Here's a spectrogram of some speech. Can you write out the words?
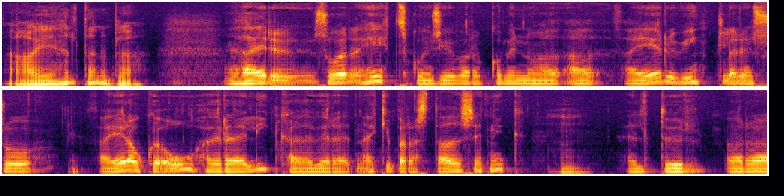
Já, ég held það nefnilega en það eru, svo er hitt sko eins og ég var að koma inn á að, að það eru vinklar eins og það er ákveð óhægraði líka að vera hérna, ekki bara staðsetning Mm. heldur bara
